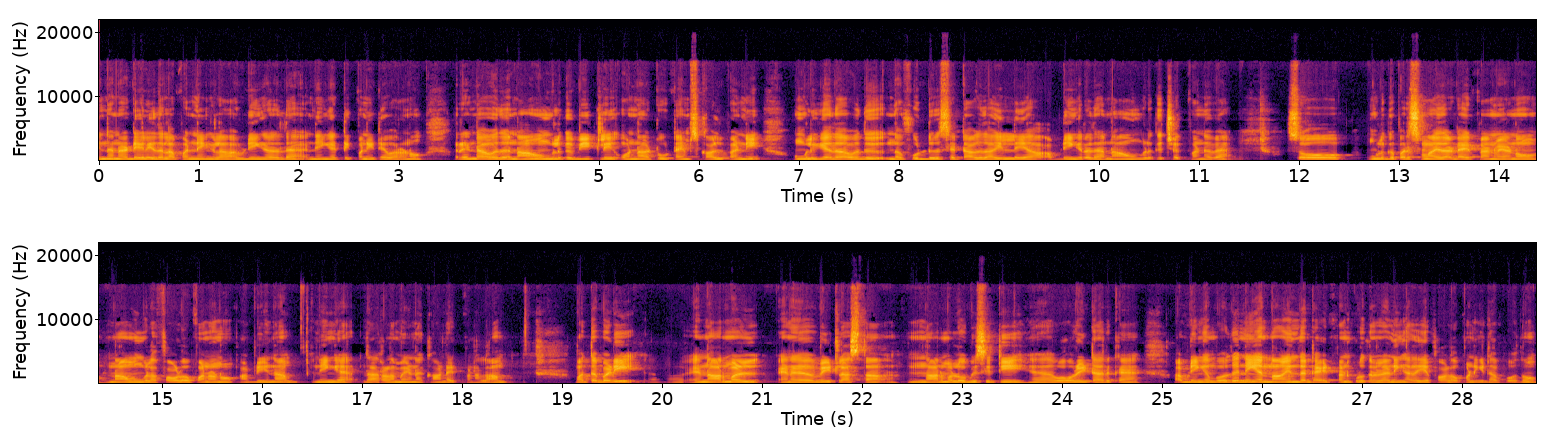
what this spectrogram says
என்னென்ன டேல இதெல்லாம் பண்ணீங்களா அப்படிங்கிறத நீங்கள் டிக் பண்ணிகிட்டே வரணும். ரெண்டாவது நான் உங்களுக்கு weekly one or two times call பண்ணி உங்களுக்கு ஏதாவது இந்த ஃபுட்டு செட் ஆகுதா இல்லையா அப்படிங்கிறத நான் உங்களுக்கு செக் பண்ணுவேன். ஸோ உங்களுக்கு பர்சனலாக ஏதாவது டயட் பிளான் வேணும் நான் உங்களை ஃபாலோ பண்ணணும் அப்படின்னா நீங்கள் தாராளமாக என்னை காண்டாக்ட் பண்ணலாம். மற்றபடி நார்மல் எனக்கு வெயிட் லாஸ் தான். நார்மல் ஒபிசிட்டி ஓவர் வெயிட்டாக இருக்கேன் அப்படிங்கும்போது நீங்கள் நான் இந்த டயட் பிளான் கொடுக்குறதுல நீங்கள் அதையே ஃபாலோ பண்ணிக்கிட்டால் போதும்.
